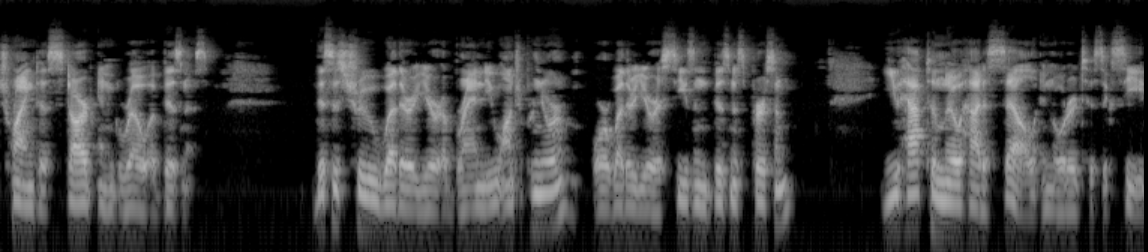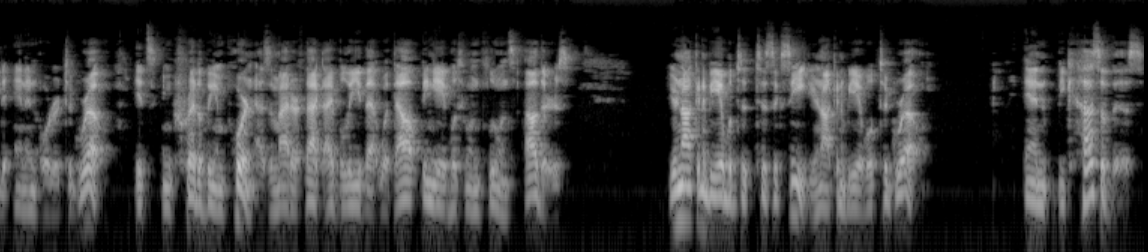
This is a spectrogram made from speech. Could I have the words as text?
trying to start and grow a business. This is true whether you're a brand new entrepreneur or whether you're a seasoned business person. You have to know how to sell in order to succeed and in order to grow it's incredibly important. As a matter of fact, I believe that without being able to influence others, you're not going to be able to, to succeed. You're not going to be able to grow. And because of this,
